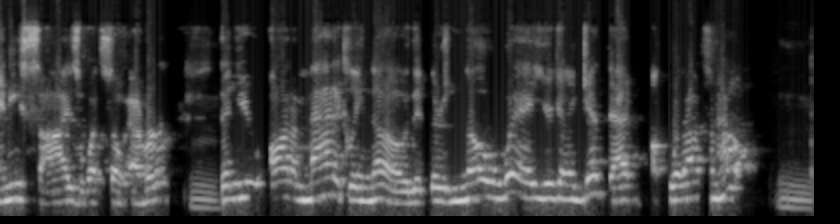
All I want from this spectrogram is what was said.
any size whatsoever Mm, then you automatically know that there's no way you're going to get that without some help. mm,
